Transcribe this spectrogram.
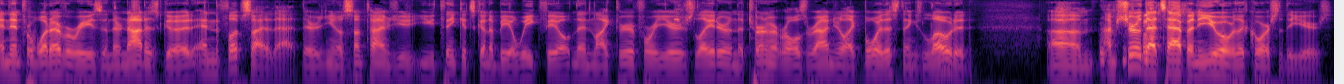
and then for whatever reason they're not as good. And the flip side of that, there, you know, sometimes you you think it's going to be a weak field, and then like three or four years later, and the tournament rolls around, you're like, boy, this thing's loaded. Um, I'm sure that's happened to you over the course of the years.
